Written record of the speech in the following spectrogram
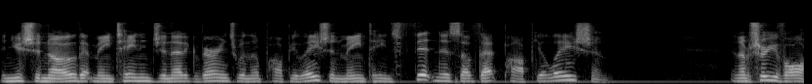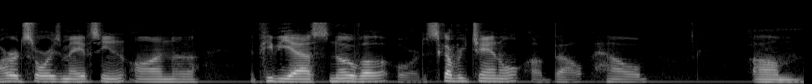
And you should know that maintaining genetic variance within a population maintains fitness of that population. And I'm sure you've all heard stories, may have seen it on uh, the PBS Nova or Discovery Channel about how um,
